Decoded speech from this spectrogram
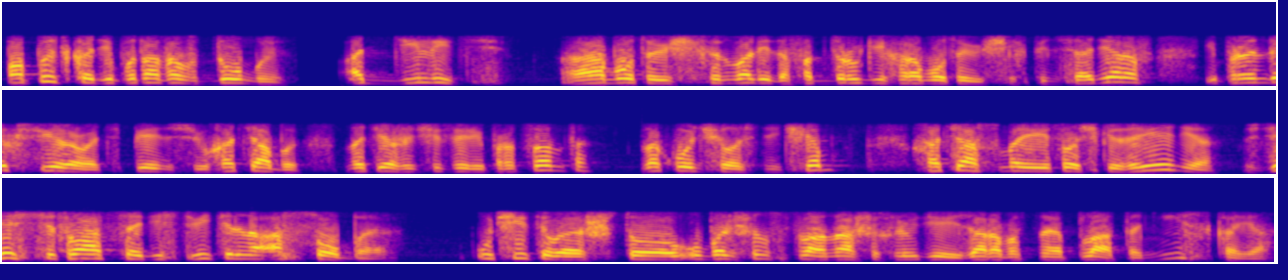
Попытка депутатов Думы отделить работающих инвалидов от других работающих пенсионеров и проиндексировать пенсию хотя бы на те же 4%, закончилось ничем. Хотя, с моей точки зрения, здесь ситуация действительно особая. Учитывая, что у большинства наших людей заработная плата низкая,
